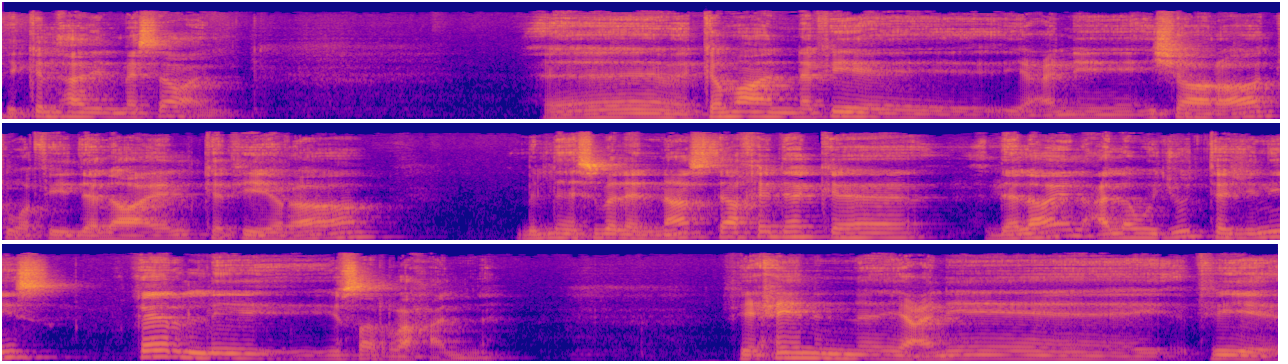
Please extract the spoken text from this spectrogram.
في كل هذه المسائل. آه، كما ان في يعني إشارات وفي دلائل كثيرة بالنسبة للناس تأخذها كدلائل على وجود تجنيس غير اللي يصرح عنه في حين يعني في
